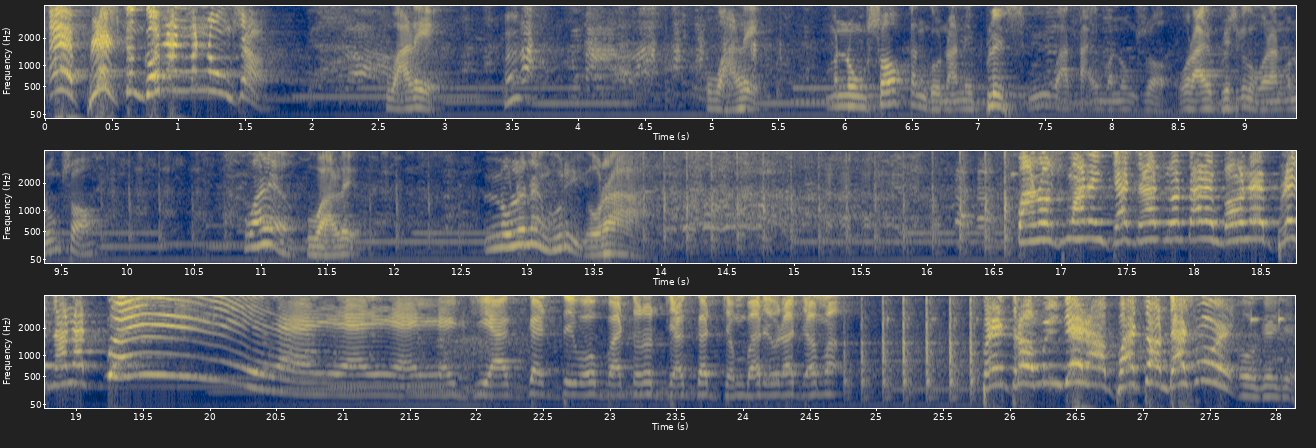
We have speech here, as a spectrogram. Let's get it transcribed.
Iblis kenggonan menungso. Kuwalik. Kuwalik. Menungso kenggonan iblis kuwi watake menungso. Ora iblis kenggonan menungso. Kuwalik, kuwalik. Nulun nang mburi? Ora. Panos maning jajanan sultane bangun iblis anak. jagat dewa batur jagat jembari ora jamak Petro minggir baca ndasmu oke okay, oke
